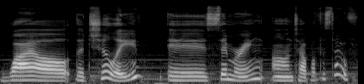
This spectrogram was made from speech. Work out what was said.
while the chili is simmering on top of the stove.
